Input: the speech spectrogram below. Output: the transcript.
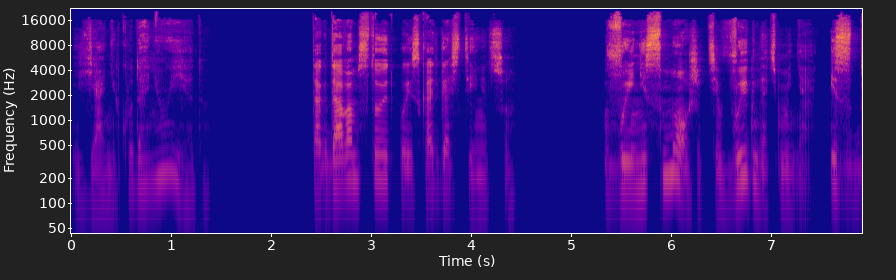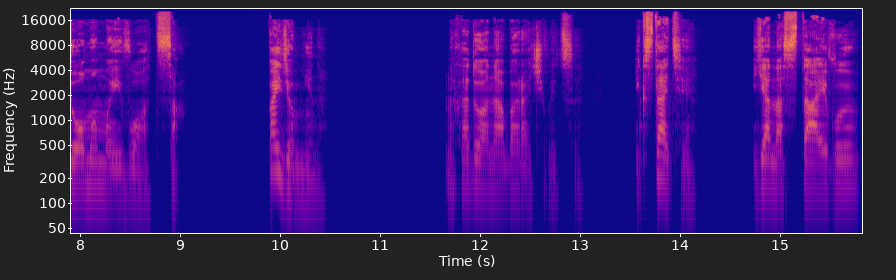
Я никуда не уеду. Тогда вам стоит поискать гостиницу. Вы не сможете выгнать меня из дома моего отца. Пойдем, Нина. На ходу она оборачивается. И, кстати, я настаиваю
